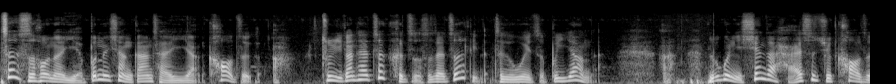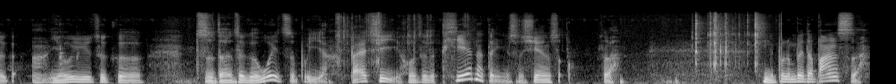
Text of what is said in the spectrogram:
这时候呢，也不能像刚才一样靠这个啊，注意刚才这颗子是在这里的，这个位置不一样的。啊，如果你现在还是去靠这个啊，由于这个子的这个位置不一样，白棋以后这个贴呢等于是先手，是吧？你不能被他扳死啊。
